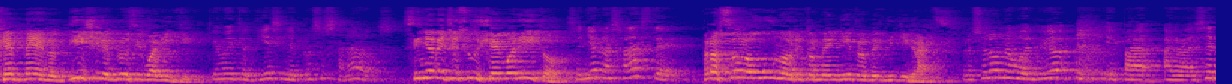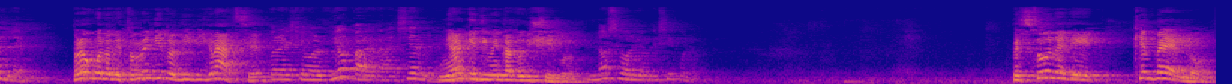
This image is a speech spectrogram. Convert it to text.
Che bello, dieci leprosi guariti. Qué bonito, diez leprosos sanados. Signore Gesù ci hai guarito, Señor, nos sanaste. però solo uno ritorna indietro per dirgli grazie. Pero solo uno volvió para agradecerle. Però quello che torna indietro a dirgli grazie neanche è diventato discepolo. no se volvió un discípulo. Persone che, che bello,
